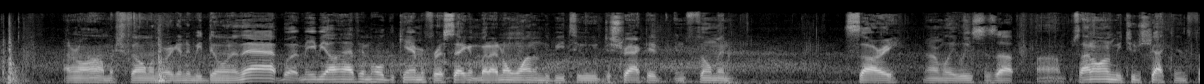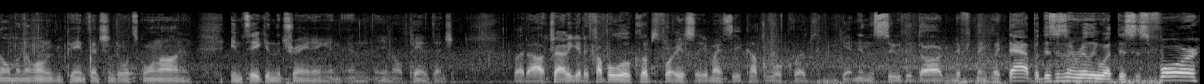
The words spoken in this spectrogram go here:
I don't know how much filming we're gonna be doing of that. But maybe I'll have him hold the camera for a second. But I don't want him to be too distracted in filming. Sorry. Normally Lisa's up, um, so I don't want to be too distracted in filming. I want to be paying attention to what's going on and intaking the training and, and you know paying attention. But I'll try to get a couple little clips for you, so you might see a couple little clips of me getting in the suit, the dog, and different things like that. But this isn't really what this is for.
